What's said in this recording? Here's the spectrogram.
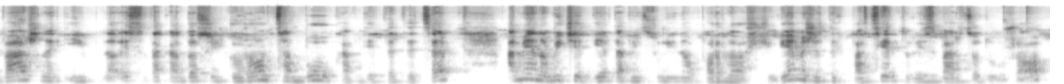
ważny i no, jest to taka dosyć gorąca bułka w dietetyce, a mianowicie dieta w insulinooporności. Wiemy, że tych pacjentów jest bardzo dużo,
